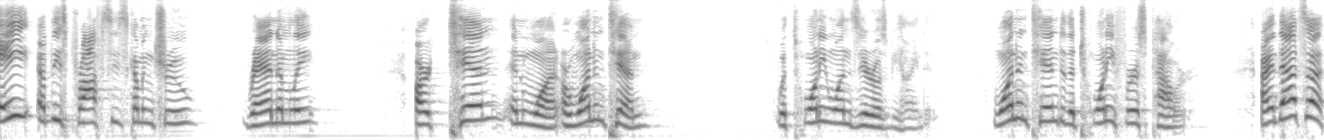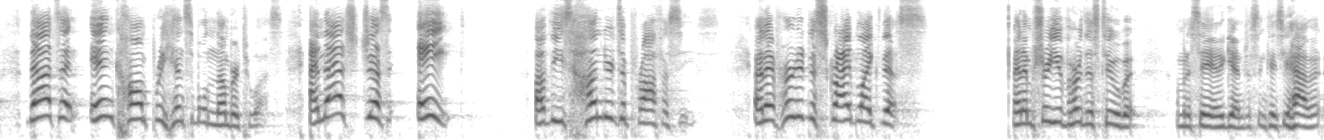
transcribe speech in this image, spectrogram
eight of these prophecies coming true randomly are 10 and 1, or 1 and 10, with 21 zeros behind it. 1 and 10 to the 21st power. Mean, that's, a, that's an incomprehensible number to us. And that's just eight of these hundreds of prophecies. And I've heard it described like this and I'm sure you've heard this too, but I'm going to say it again just in case you haven't.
